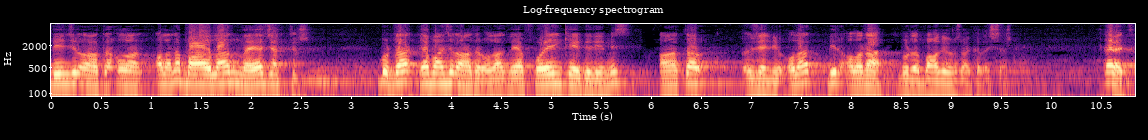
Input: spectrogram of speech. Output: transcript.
birinci anahtar olan alana bağlanmayacaktır. Burada yabancı anahtar olan veya foreign key dediğimiz anahtar özelliği olan bir alana burada bağlıyoruz arkadaşlar. Evet.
